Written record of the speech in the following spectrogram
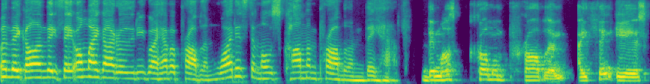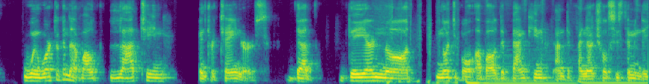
when they call and they say, Oh my God, Rodrigo, I have a problem. What is the most common problem they have? The most common problem, I think, is when we're talking about Latin entertainers, that they are not knowledgeable about the banking and the financial system in the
